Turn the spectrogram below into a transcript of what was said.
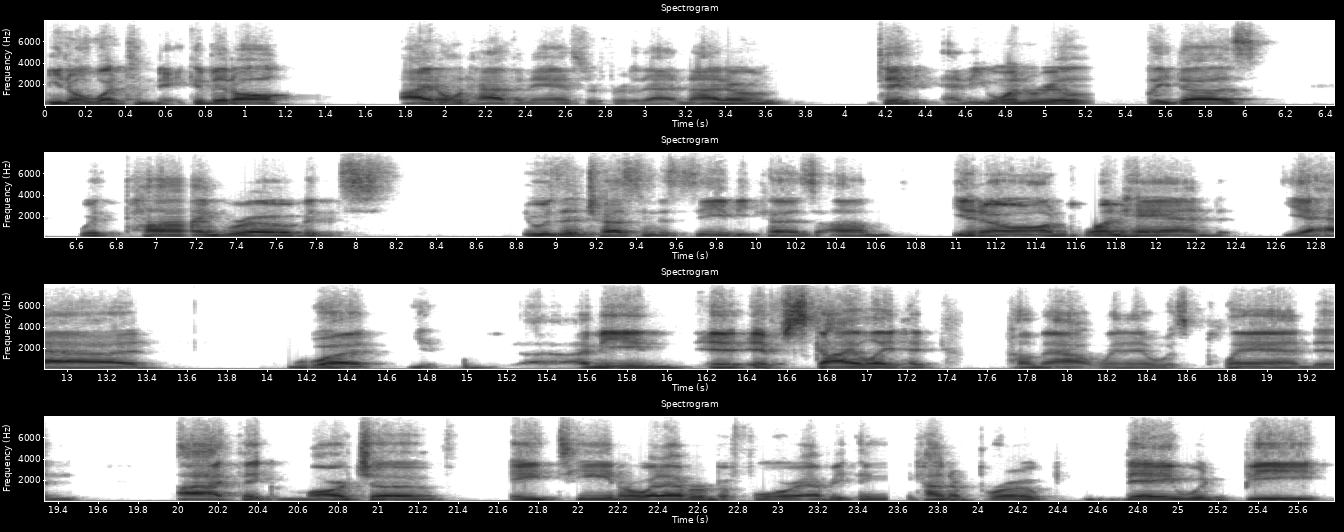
you know what to make of it all i don't have an answer for that and i don't think anyone really does. With Pinegrove, it's it was interesting to see because um, you know on one hand you had what I mean if Skylight had come out when it was planned in I think March of 18 or whatever before everything kind of broke, they would be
